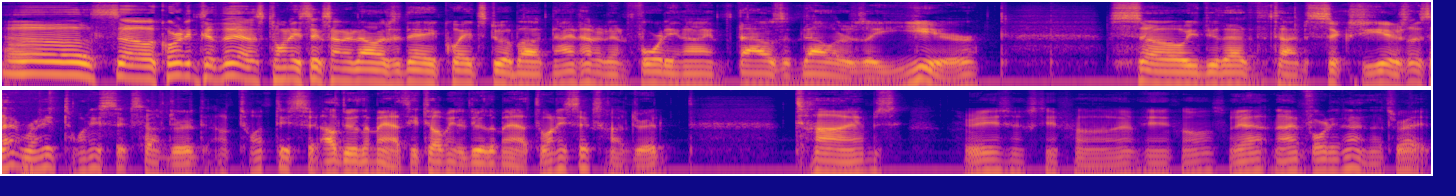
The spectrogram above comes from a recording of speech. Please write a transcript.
Oh, so according to this, $2,600 a day equates to about $949,000 a year. So you do that times six years. Is that right? 2,600. Oh, 26. I'll do the math. He told me to do the math. 2,600 times 365 equals, yeah, 949. That's right.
